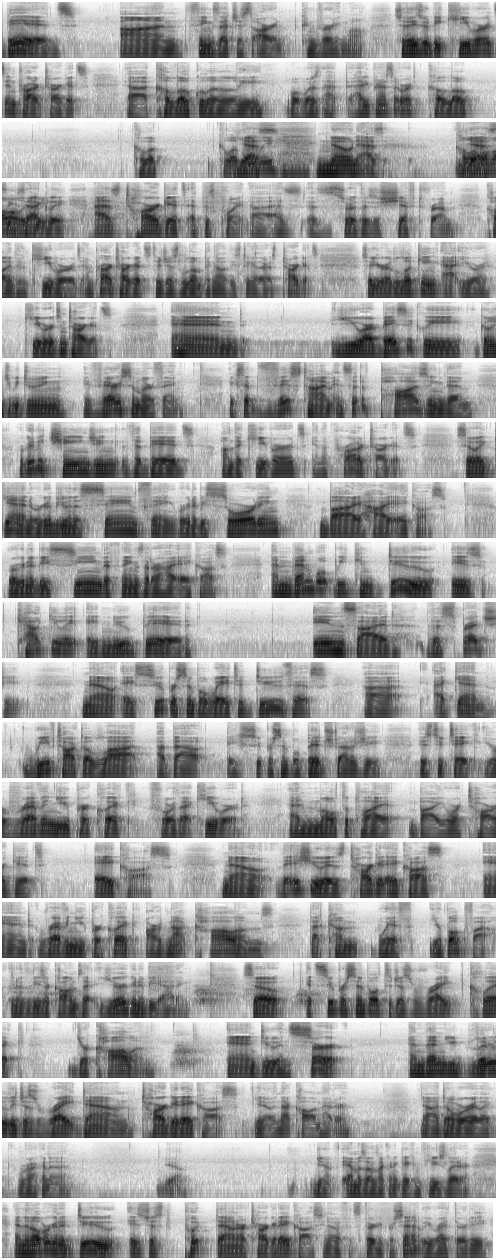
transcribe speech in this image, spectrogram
bids on things that just aren't converting well. So these would be keywords and product targets. Uh, colloquially, well, what is that? How do you pronounce that word? Colloq. Colloq. Colloquially, Yes, known as yes, exactly as targets at this point. Uh, as as sort of there's a shift from calling them keywords and product targets to just lumping all these together as targets. So you're looking at your keywords and targets, and you are basically going to be doing a very similar thing, except this time instead of pausing them, we're going to be changing the bids on the keywords and the product targets. So again, we're going to be doing the same thing. We're going to be sorting by high ACOS. We're going to be seeing the things that are high ACOS. And then what we can do is calculate a new bid inside the spreadsheet. Now, a super simple way to do this, uh, again, we've talked a lot about a super simple bid strategy, is to take your revenue per click for that keyword and multiply it by your target ACOS. Now, the issue is target ACOS and revenue per click are not columns that come with your bulk file. You know, these are columns that you're going to be adding. So it's super simple to just right click your column and do insert. And then you literally just write down target ACOS, you know, in that column header. Now, don't worry, like, we're not to, you know, you know, Amazon's not to get confused later. And then all we're to do is just put down our target ACOS. You know, if it's 30%, we write 30%.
